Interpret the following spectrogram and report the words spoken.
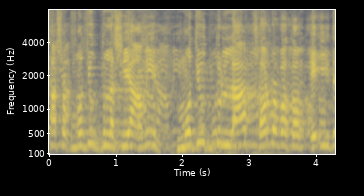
শাসক মজিউদ্দুল্লাহ শিয়া আমির। মজিউদ্দুল্লাহ সর্বপ্রথম এই ঈদে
